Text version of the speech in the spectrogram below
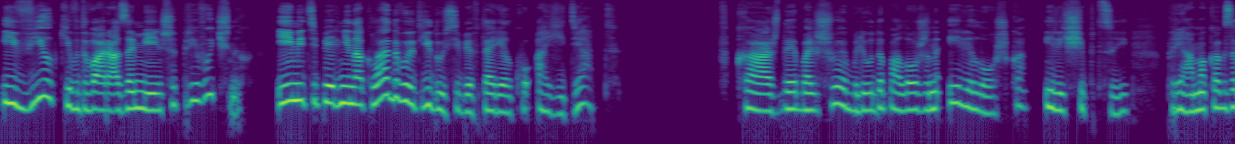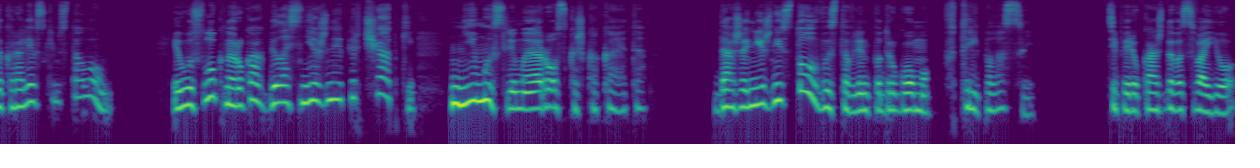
и вилки в два раза меньше привычных. Ими теперь не накладывают еду себе в тарелку, а едят. В каждое большое блюдо положена или ложка, или щипцы, прямо как за королевским столом. И у слуг на руках белоснежные перчатки, немыслимая роскошь какая-то. Даже нижний стол выставлен по-другому, в три полосы. Теперь у каждого свое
